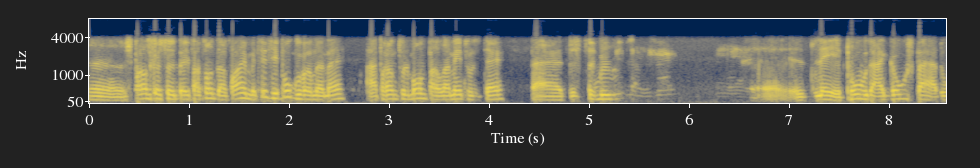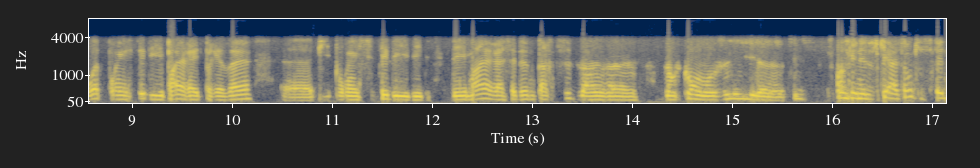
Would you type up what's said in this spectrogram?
Euh, je pense que c'est une belle façon de le faire, mais tu sais, c'est pas au gouvernement à prendre tout le monde par la main tout le temps, à distribuer de l'argent euh, de l'impôt à gauche pas à droite pour inciter des pères à être présents, euh, puis pour inciter des, des, des, mères à céder une partie de leur, euh, leur congé. Euh, je pense qu'il y a une éducation qui se fait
